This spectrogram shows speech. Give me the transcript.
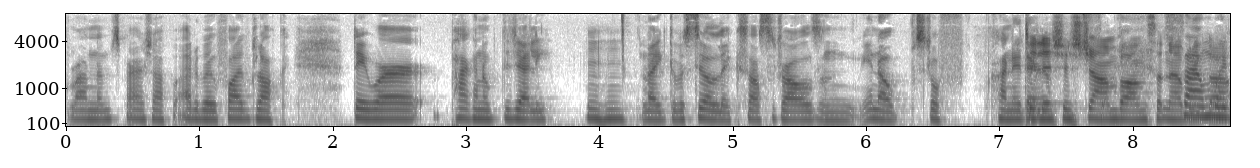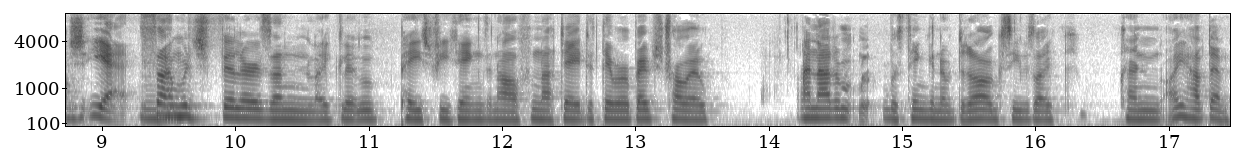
random Spar shop at about five o'clock. They were packing up the jelly. Mm-hmm. Like there was still like sausage rolls and you know stuff kind of Delicious jam buns that nobody sandwich, got. yeah, sandwich fillers and like little pastry things and all from that day that they were about to throw out. And Adam was thinking of the dogs. He was like, "Can I have them?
